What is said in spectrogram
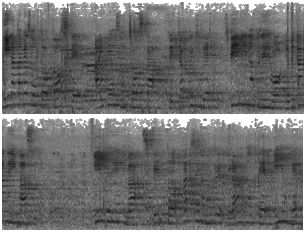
新潟メソッドを通して相手を尊重した積極的でスピーディーなプレーを呼びかけていますいいプレーには自然と拍手が湧くグラウンドっていいよね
